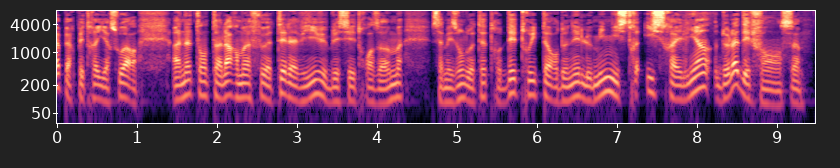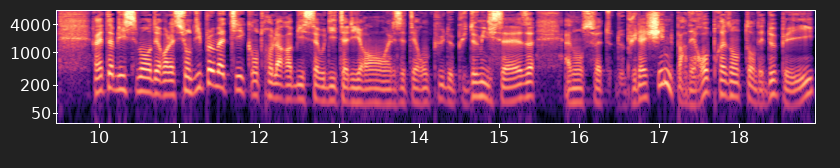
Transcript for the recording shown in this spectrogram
a perpétré hier soir un attentat à l'arme à feu à Tel Aviv et blessé trois hommes. Sa maison doit être détruite, a ordonné le ministre israélien de la Défense. Diplomatiques entre l'Arabie saoudite et l'Iran. Elles étaient rompues depuis 2016. Annonce faite depuis la Chine par des représentants des deux pays.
